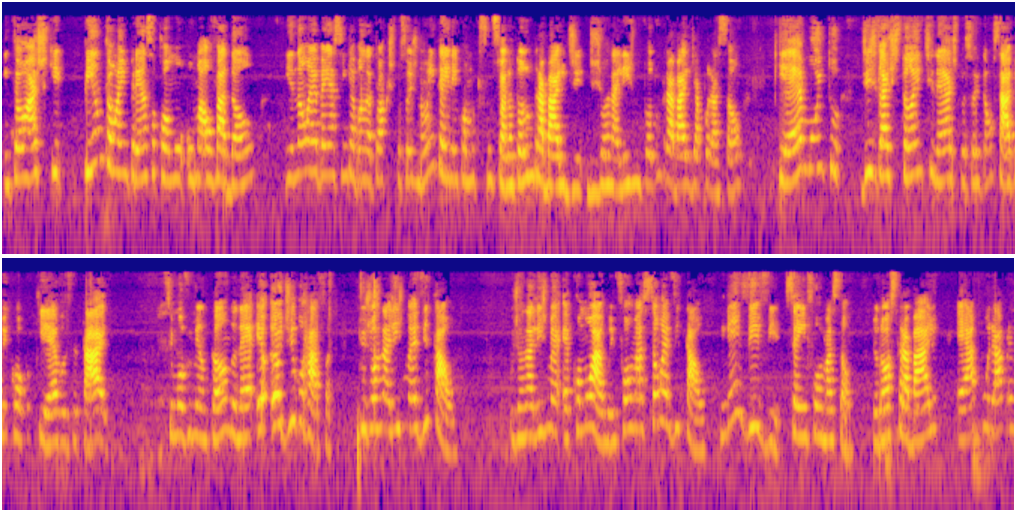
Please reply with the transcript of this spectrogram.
Então, acho que pintam a imprensa como o malvadão e não é bem assim que a banda toca, as pessoas não entendem como que funciona todo um trabalho de, de, jornalismo, todo um trabalho de apuração, que é muito desgastante, né? As pessoas não sabem como que é você tá se movimentando, né? Eu, eu digo, Rafa, que o jornalismo é vital. O jornalismo é, é como água, informação é vital. Ninguém vive sem informação. E o nosso trabalho é apurar para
